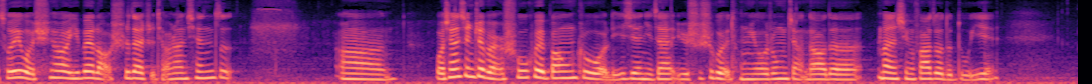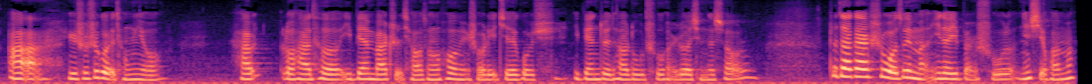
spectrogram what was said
所以我需要一位老师在纸条上签字。嗯，我相信这本书会帮助我理解你在《与食尸鬼同游》中讲到的慢性发作的毒液。啊啊，《与食尸鬼同游》。哈罗哈特一边把纸条从后面手里接过去，一边对他露出很热情的笑容。这大概是我最满意的一本书了。你喜欢吗？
